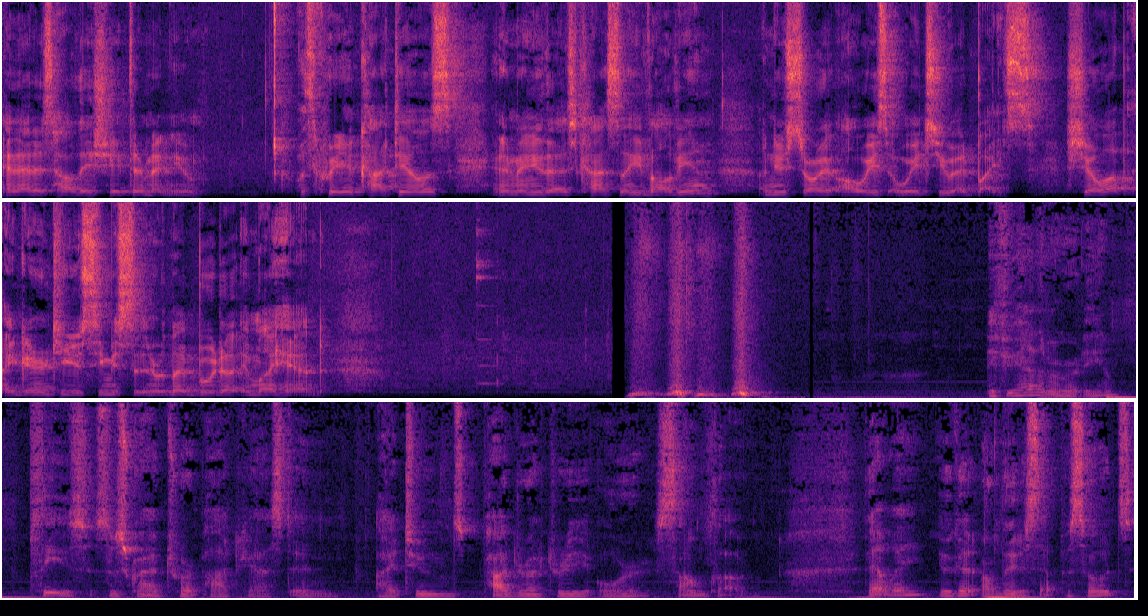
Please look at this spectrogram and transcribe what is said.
and that is how they shape their menu. With creative cocktails and a menu that is constantly evolving, a new story always awaits you at Bites. Show up, I guarantee you see me sitting with my Buddha in my hand. If you haven't already, please subscribe to our podcast in iTunes, Pod Directory, or SoundCloud. That way, you'll get our latest episodes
